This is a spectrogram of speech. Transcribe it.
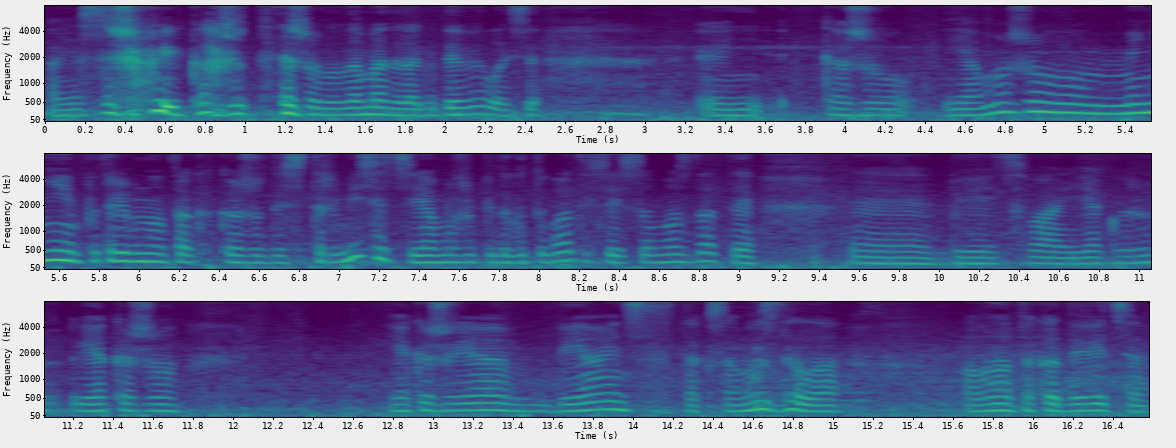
А я сижу і кажу, теж вона на мене так дивилася. Кажу, я можу, мені потрібно так кажу, десь три місяці, я можу підготуватися і сама здати е, B2. Я, я кажу, я кажу, я Біайнс так сама здала. А вона така дивиться.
